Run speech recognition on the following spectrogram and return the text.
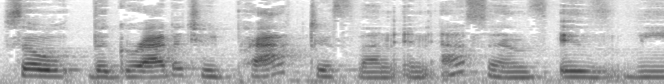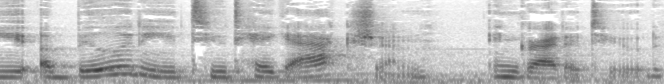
So, the gratitude practice, then, in essence, is the ability to take action in gratitude.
